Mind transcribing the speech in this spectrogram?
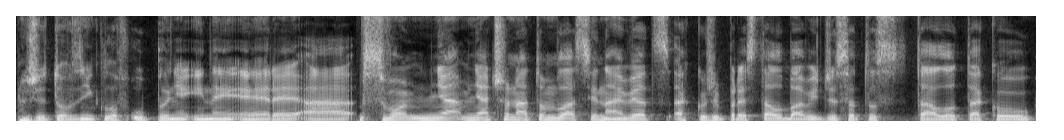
že to vzniklo v úplne inej ére a svoj, mňa, mňa čo na tom vlastne najviac akože prestalo baviť, že sa to stalo takou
